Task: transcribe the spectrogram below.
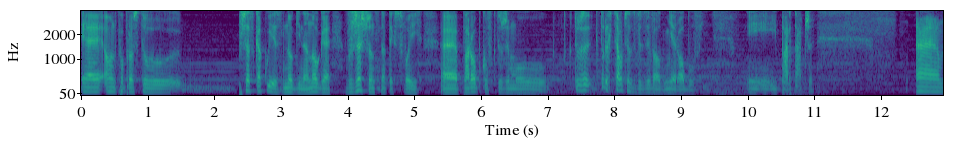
E, On po prostu przeskakuje z nogi na nogę, wrzeszcząc na tych swoich parobków, którzy mu, którzy, których cały czas wyzywa od nierobów i, i, i partaczy. E,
